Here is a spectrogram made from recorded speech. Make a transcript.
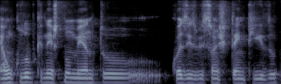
é um clube que neste momento, com as exibições que tem tido,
